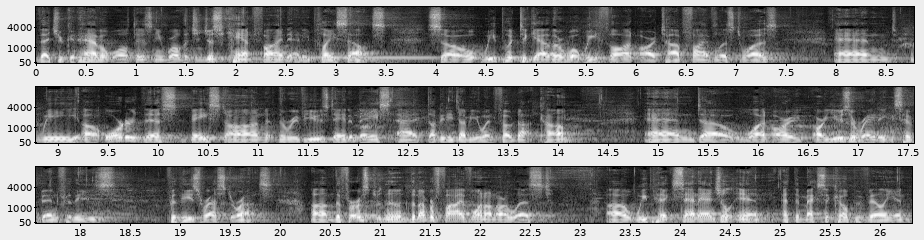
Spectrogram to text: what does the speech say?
that you can have at Walt Disney World that you just can't find anyplace else. So we put together what we thought our top five list was, and we uh, ordered this based on the reviews database at wdwinfo.com and uh, what our, our user ratings have been for these, for these restaurants. Um, the first, the, the, number five one on our list, uh, we picked San Angel Inn at the Mexico Pavilion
